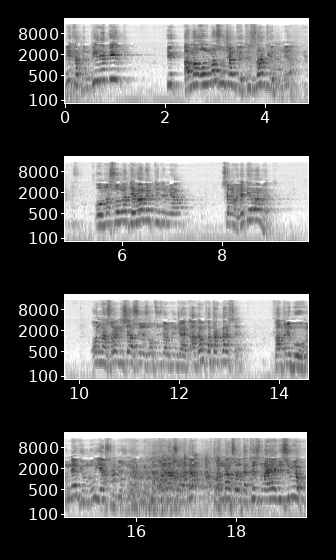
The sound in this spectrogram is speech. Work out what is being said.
Bir kadın birebir. Diyor, Ama olmaz hocam diyor. Kızlar diyor bunu ya. Olmaz devam et dedim ya. Sen öyle devam et. Ondan sonra Nisa suresi 34. ayet adam pataklar seni. Fadribuhun ne yumruğu yersin gözüne. Ondan sonra da ondan sonra da kızmaya lüzum yok.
